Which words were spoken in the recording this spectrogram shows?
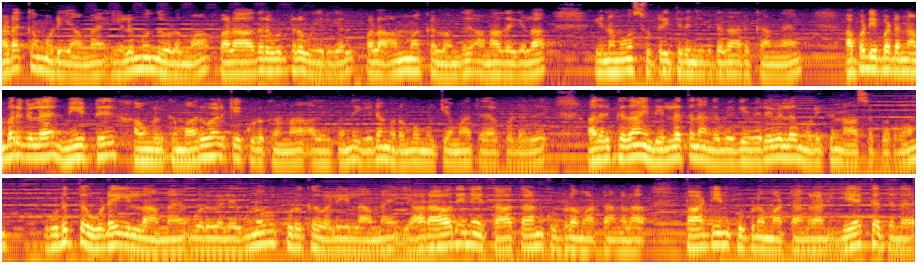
நடக்க முடியாமல் எலும்புந்தோளமாக பல ஆதரவற்ற உயிர்கள் பல ஆண்மக்கள் வந்து அனாதைகளாக இன்னமும் சுற்றி தெரிஞ்சுக்கிட்டு தான் இருக்காங்க. அப்படிப்பட்ட நபர்களை மீட்டு அவங்களுக்கு மறுவாழ்க்கை கொடுக்கணும்னா அதுக்கு வந்து இடம் ரொம்ப முக்கியமாக தேவைப்படுது. அதற்கு தான் இந்த இல்லத்தை நாங்கள் வெகு விரைவில் முடிக்கணும்னு ஆசைப்படுறோம். உடுத்த உடை இல்லாமல் ஒருவேளை உணவு கொடுக்க வழி இல்லாமல் யாராவது என்னை தாத்தான்னு கூப்பிட மாட்டாங்களா பாட்டின்னு கூப்பிட மாட்டாங்களான்னு ஏக்கத்துல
